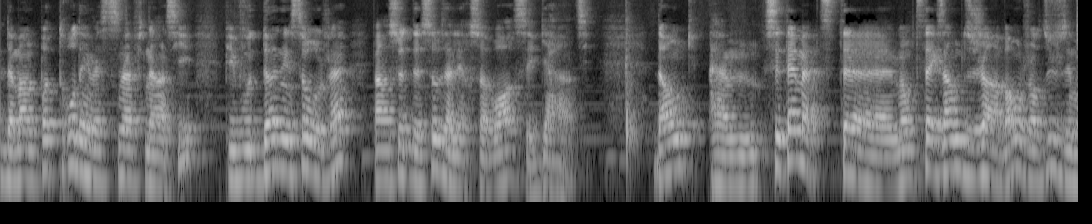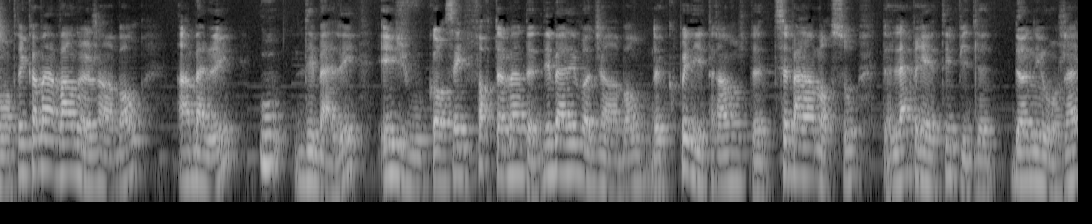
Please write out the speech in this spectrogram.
demandent pas trop d'investissement financier, puis vous donnez ça aux gens, puis ensuite de ça, vous allez recevoir, c'est garanti. Donc, c'était ma petite, mon petit exemple du jambon. Aujourd'hui, je vous ai montré comment vendre un jambon emballé ou déballer. Et je vous conseille fortement de déballer votre jambon, de couper les tranches, de séparer en morceaux, de l'apprêter puis de le donner aux gens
